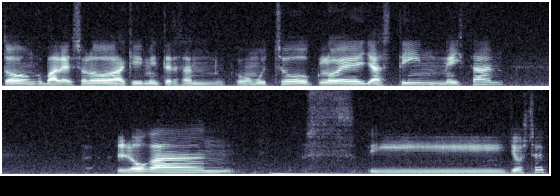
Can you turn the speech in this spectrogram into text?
Tongue. Vale, solo aquí me interesan como mucho Chloe, Justin, Nathan, Logan y Joseph.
